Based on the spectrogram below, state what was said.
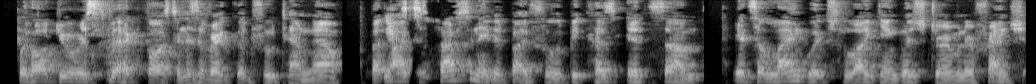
with all due respect, Boston is a very good food town now. But yes. I was fascinated by food because it's, um, it's a language like English, German, or French.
